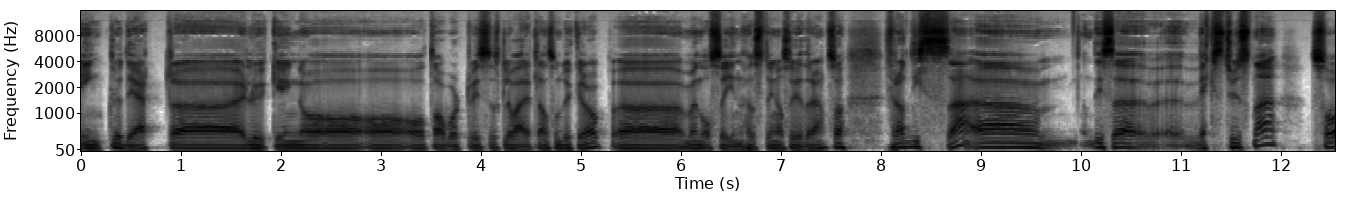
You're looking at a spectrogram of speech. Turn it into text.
inkludert uh, luking og, og, og, og, ta bort hvis det skulle være et eller annet som dukker opp, uh, men også innhøsting osv. Så, videre. så fra disse, uh, disse veksthusene så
